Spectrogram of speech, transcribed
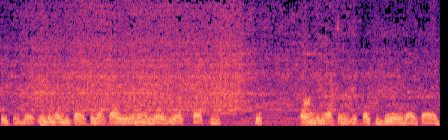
too, 'cause but even though you constantly got colors in them, they'll rust up and just turn to nothing, just like the grills outside.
